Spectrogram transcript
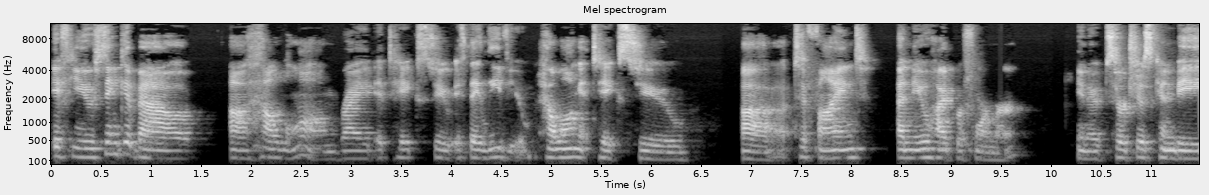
If you think about uh, how long, right, it takes to if they leave you, how long it takes to uh, to find a new high performer. You know, searches can be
